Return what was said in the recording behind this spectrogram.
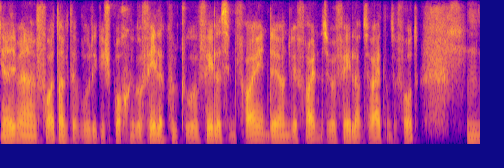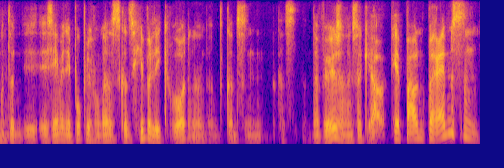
Ich erinnere an einem Vortrag, da wurde gesprochen über Fehlerkultur. Fehler sind Freunde und wir freuen uns über Fehler und so weiter und so fort. Mhm. Und dann ist jemand im Publikum ganz, ganz hibbelig geworden und, und ganz, ganz nervös und hat gesagt, ja, wir bauen Bremsen.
